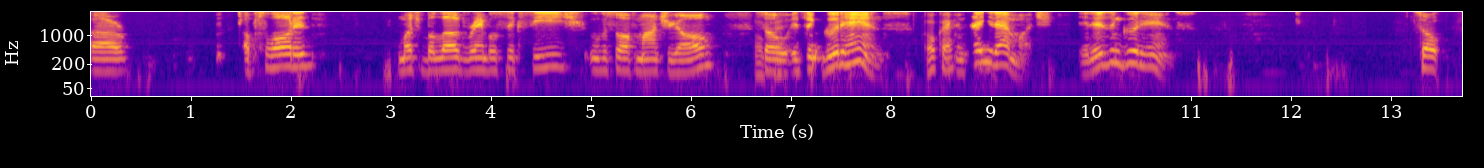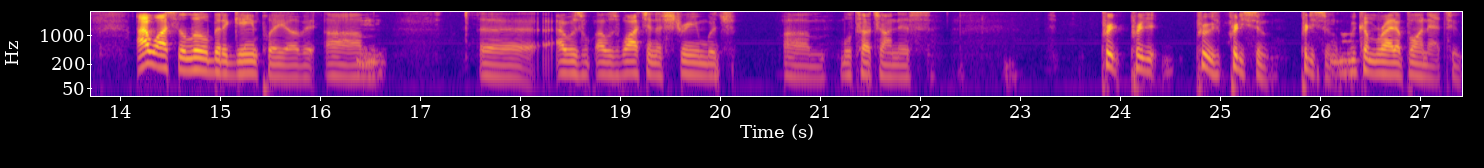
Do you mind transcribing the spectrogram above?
uh, applauded, much beloved Rainbow Six Siege, Ubisoft Montreal. Okay. So it's in good hands. Okay. I can tell you that much. It is in good hands. So I watched a little bit of gameplay of it. Um, mm-hmm. uh, I was I was watching a stream, which um, we'll touch on this pretty pretty pretty pretty soon. Pretty soon, mm-hmm. we come right up on that too.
